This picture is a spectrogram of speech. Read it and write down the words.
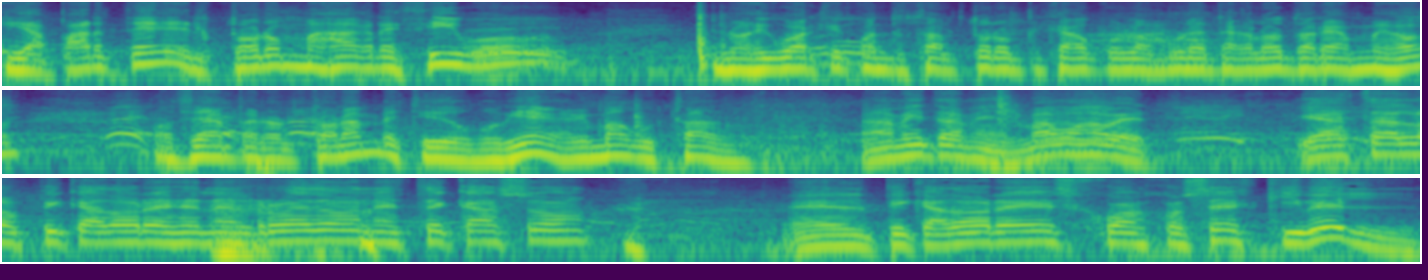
Y aparte el toro más agresivo, no es igual que cuando está el toro picado con la muleta que lo toreas mejor. O sea, pero el toro han vestido muy bien, a mí me ha gustado. A mí también. Vamos a ver. Ya están los picadores en el ruedo. En este caso, el picador es Juan José Esquivel,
